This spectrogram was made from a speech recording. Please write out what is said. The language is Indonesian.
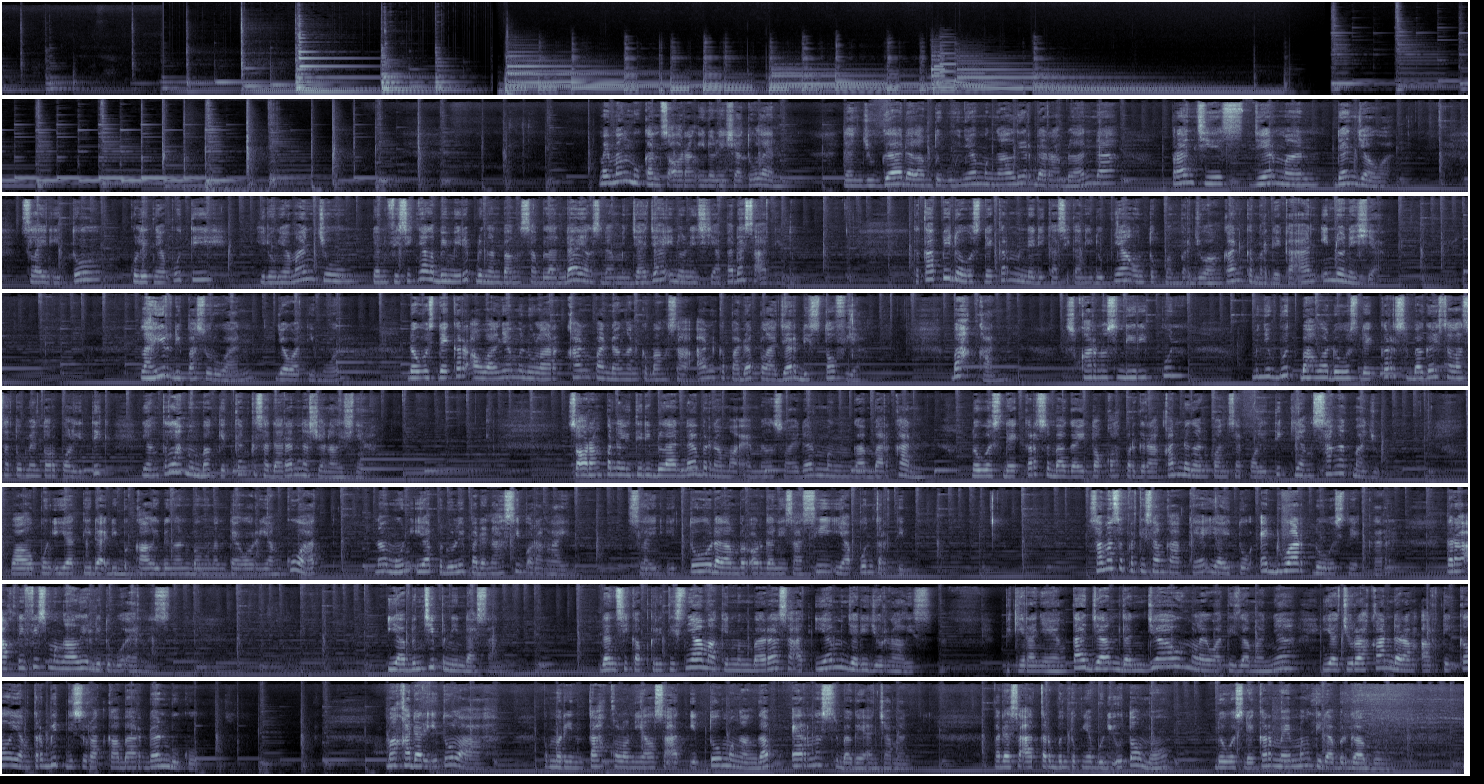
Memang bukan seorang Indonesia tulen, dan juga dalam tubuhnya mengalir darah Belanda, Prancis, Jerman, dan Jawa. Selain itu, kulitnya putih, hidungnya mancung, dan fisiknya lebih mirip dengan bangsa Belanda yang sedang menjajah Indonesia pada saat itu. Tetapi Dawes Dekker mendedikasikan hidupnya untuk memperjuangkan kemerdekaan Indonesia. Lahir di Pasuruan, Jawa Timur, Dawes Dekker awalnya menularkan pandangan kebangsaan kepada pelajar di Stovia. Bahkan, Soekarno sendiri pun menyebut bahwa Dawes Dekker sebagai salah satu mentor politik yang telah membangkitkan kesadaran nasionalisnya. Seorang peneliti di Belanda bernama Emil Swider menggambarkan Dawes Dekker sebagai tokoh pergerakan dengan konsep politik yang sangat maju. Walaupun ia tidak dibekali dengan bangunan teori yang kuat, namun ia peduli pada nasib orang lain. Selain itu, dalam berorganisasi ia pun tertib. Sama seperti sang kakek, yaitu Edward Dekker, darah aktivis mengalir di tubuh Ernest. Ia benci penindasan, dan sikap kritisnya makin membara saat ia menjadi jurnalis. Pikirannya yang tajam dan jauh melewati zamannya, ia curahkan dalam artikel yang terbit di surat kabar dan buku. Maka dari itulah, pemerintah kolonial saat itu menganggap Ernest sebagai ancaman. Pada saat terbentuknya Budi Utomo, Dawes Dekker memang tidak bergabung.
